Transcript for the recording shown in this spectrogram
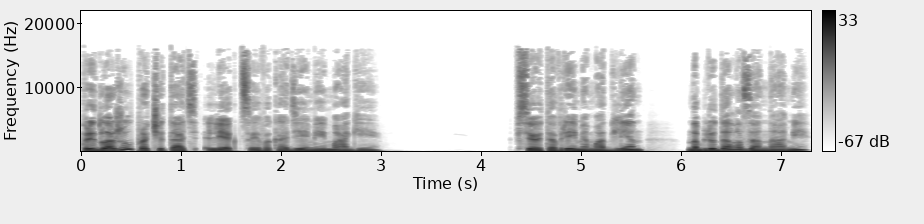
предложил прочитать лекции в Академии магии. Все это время Мадлен наблюдала за нами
